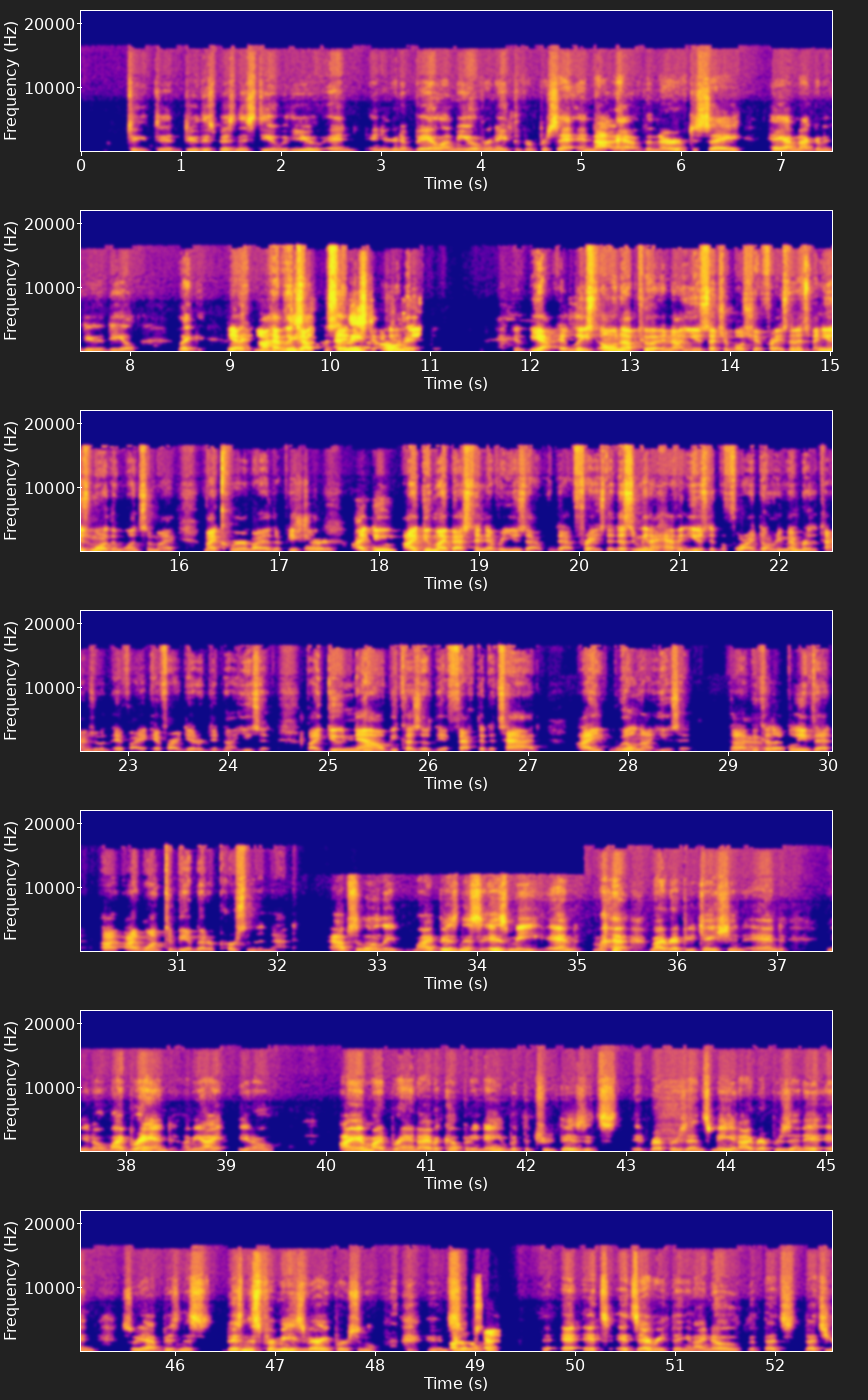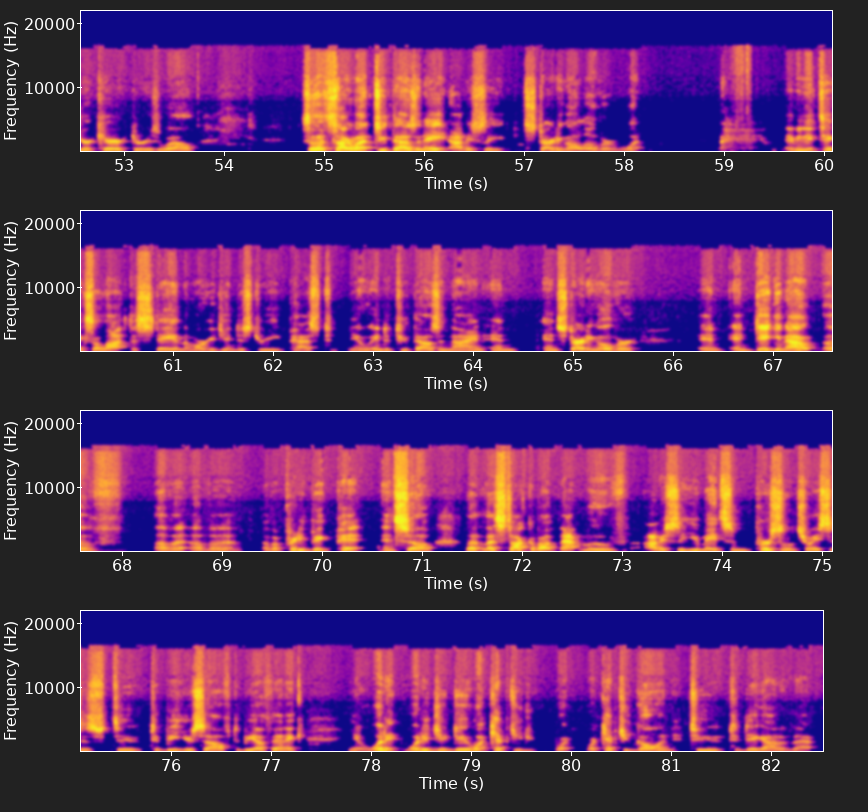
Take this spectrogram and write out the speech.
to, to do this business deal with you and and you're going to bail on me over an eighth of a percent and not have the nerve to say hey i'm not going to do the deal like yeah like, not have the least, guts to say at least own it yeah at least own up to it and not use such a bullshit phrase and it's been used more than once in my my career by other people sure. i do i do my best to never use that that phrase that doesn't mean i haven't used it before i don't remember the times if i if i did or did not use it but i do now because of the effect that it's had i will not use it uh, yeah. because I believe that I, I, want to be a better person than that. Absolutely, my business is me and my, my reputation and you know my brand. I mean, I you know I am my brand. I have a company name, but the truth is, it's it represents me, and I represent it. And so, yeah, business business for me is very personal, and so it, it's it's everything. And I know that that's that's your character as well. So let's talk about 2008. Obviously, starting all over. What I mean, it takes a lot to stay in the mortgage industry past, you know, into 2009 and and starting over and and digging out of of a of a of a pretty big pit. And so let, let's talk about that move. Obviously, you made some personal choices to to be yourself, to be authentic. You know, what did what did you do? What kept you what what kept you going to to dig out of that?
